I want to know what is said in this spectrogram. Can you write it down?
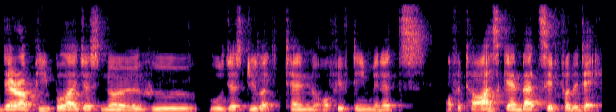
there are people I just know who will just do like 10 or 15 minutes of a task and that's it for the day.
